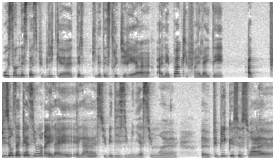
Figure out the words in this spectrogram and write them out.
au sein de l'espace public euh, tel qu'il était structuré à, à l'époque. Enfin, elle a été plusieurs occasions, elle a, elle subi des humiliations publiques, que ce soit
